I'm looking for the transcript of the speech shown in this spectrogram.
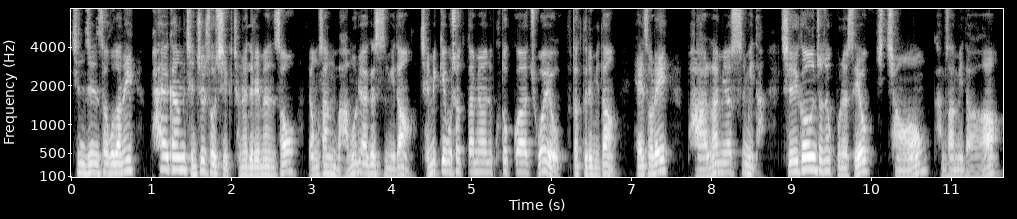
신진서 구단의 8강 진출 소식 전해드리면서 영상 마무리하겠습니다. 재밌게 보셨다면 구독과 좋아요 부탁드립니다. 해설의 발람이었습니다. 즐거운 저녁 보내세요. 시청 감사합니다.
